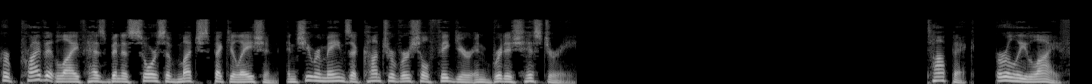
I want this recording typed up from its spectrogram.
Her private life has been a source of much speculation, and she remains a controversial figure in British history. Early life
